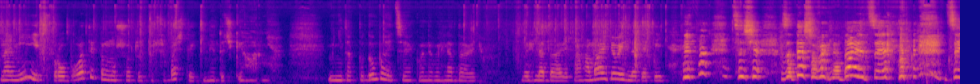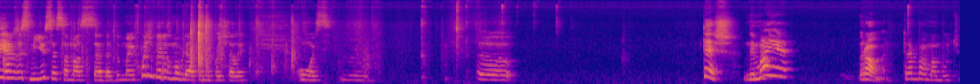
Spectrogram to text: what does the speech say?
на ній їх спробувати, тому що тут ось, бачите, які ниточки гарні. Мені так подобається, як вони виглядають. Виглядають. Ага, мають вигляд який. Це ще за те, що виглядають, це, це я вже сміюся сама з себе. Думаю, хоч би розмовляти не почали. Ось. Е, Теж немає рами. Треба, мабуть,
